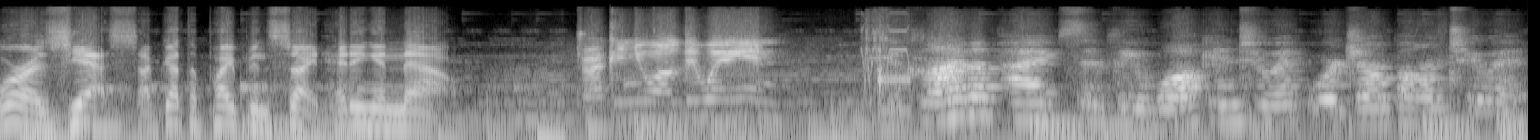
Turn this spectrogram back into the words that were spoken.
Juarez, yes, I've got the pipe in sight, heading in now. Tracking you all the way in. To climb a pipe, simply walk into it or jump onto it.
